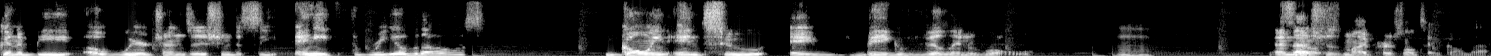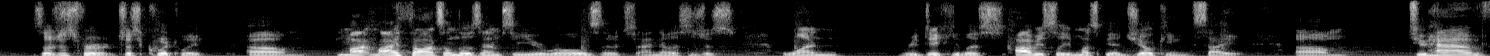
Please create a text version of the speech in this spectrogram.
gonna be a weird transition to see any three of those going into a big villain role. hmm And that's just my personal take on that. So just for just quickly, um, my my thoughts on those MCU roles, which I know this is just one ridiculous. Obviously, it must be a joking site. Um, to have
